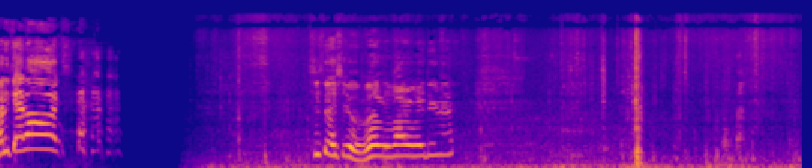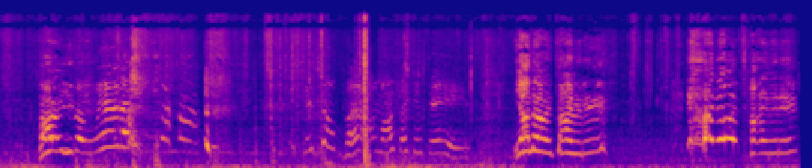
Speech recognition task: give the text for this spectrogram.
honey K likes. she said she was loving viral way, D man. Why are you? weirdo. Get your butt on my fucking face. Y'all know what time it is. Y'all know what time it is.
